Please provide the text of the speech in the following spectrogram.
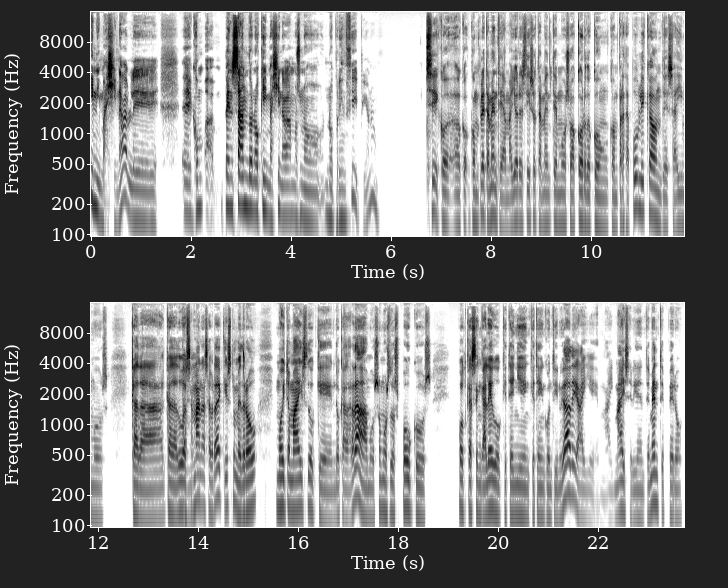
inimaginable eh, com, ah, pensando no que imaginábamos no, no principio, non? Sí, co, ah, co, completamente. A maiores diso tamén temos o acordo con, con Praza Pública onde saímos cada, cada dúas También. semanas. A verdade é que isto medrou moito máis do que do que agardábamos. Somos dos poucos podcast en galego que teñen que teñen continuidade, hai hai máis evidentemente, pero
